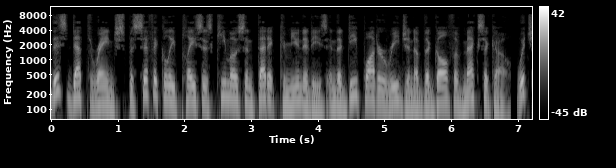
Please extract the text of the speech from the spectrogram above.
This depth range specifically places chemosynthetic communities in the deepwater region of the Gulf of Mexico, which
